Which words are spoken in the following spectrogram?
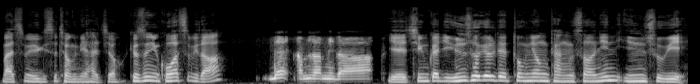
말씀 여기서 정리하죠. 교수님 고맙습니다. 네, 감사합니다. 예, 지금까지 윤석열 대통령 당선인 인수위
